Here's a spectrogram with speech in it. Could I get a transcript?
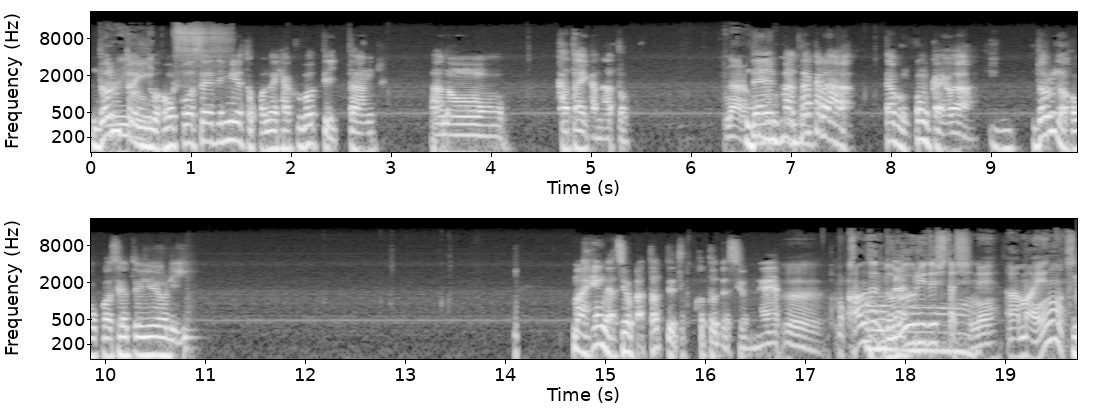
ドルという方向性で見ると、この105って一旦、あのー、硬いかなと。なるほど。で、まあ、だから、多分今回は、ドルの方向性というより、まあ、円が強かったっていうことですよね。うん。完全ドル売りでしたしね。あ、まあ、円もつ、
